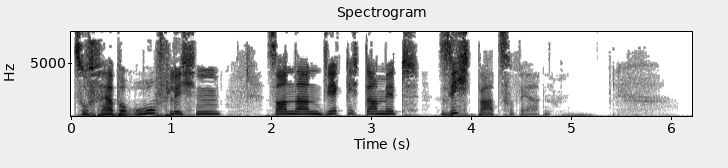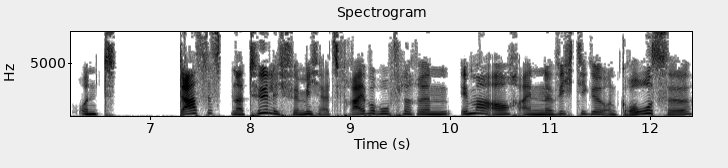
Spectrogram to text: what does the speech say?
zu verberuflichen, sondern wirklich damit sichtbar zu werden. Und das ist natürlich für mich als Freiberuflerin immer auch eine wichtige und große,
